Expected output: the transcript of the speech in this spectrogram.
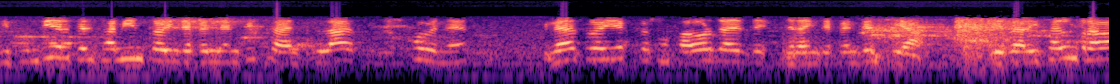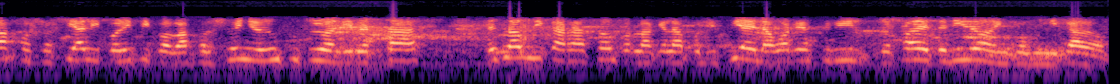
Difundir el pensamiento independentista entre las y los jóvenes, crear proyectos en favor de, la independencia y realizar un trabajo social y político bajo el sueño de un futuro en libertad es la única razón por la que la policía y la Guardia Civil los ha detenido e incomunicado.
